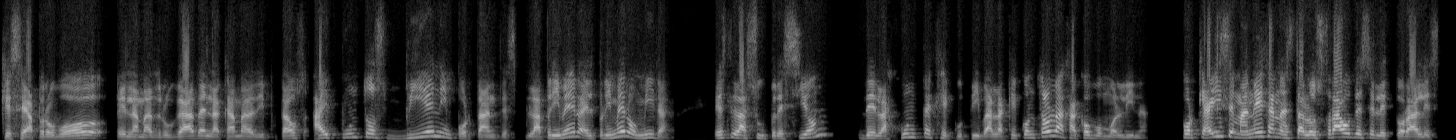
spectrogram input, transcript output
que se aprobó en la madrugada en la Cámara de Diputados, hay puntos bien importantes. La primera, el primero, mira, es la supresión de la Junta Ejecutiva, la que controla Jacobo Molina, porque ahí se manejan hasta los fraudes electorales.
